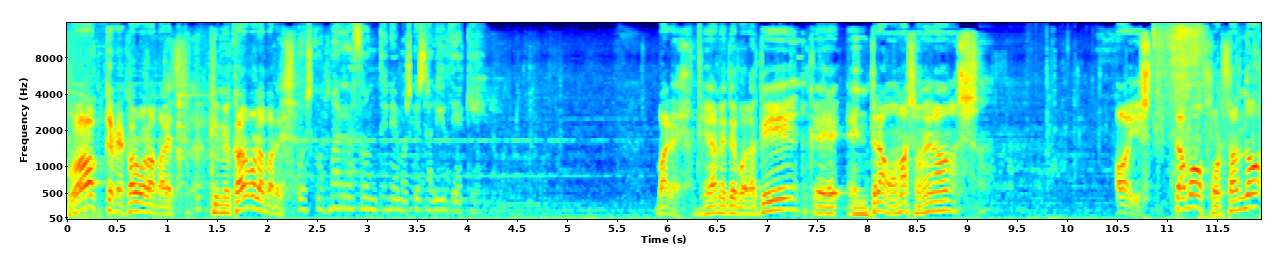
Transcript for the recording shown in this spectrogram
¡Oh, que me cargo la pared! Que me cargo la pared. Pues con más razón tenemos que salir de aquí. Vale, me voy a meter por aquí. Que entramos más o menos. Ahí estamos, forzando.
